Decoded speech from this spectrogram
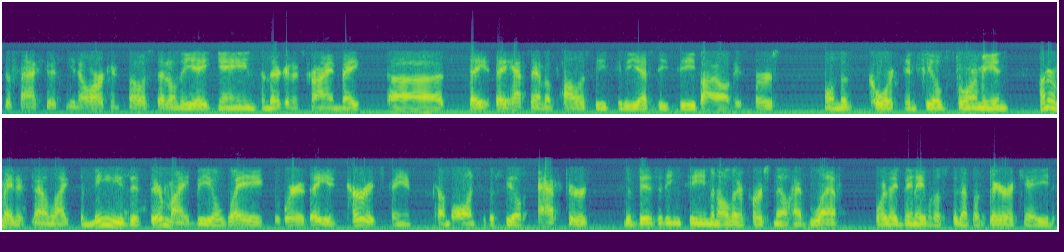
the fact that you know Arkansas is set on the eight games, and they're going to try and make uh, they they have to have a policy to the SEC by August first on the court and field storming. And Hunter made it sound like to me that there might be a way to where they encourage fans to come onto the field after the visiting team and all their personnel have left, or they've been able to set up a barricade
